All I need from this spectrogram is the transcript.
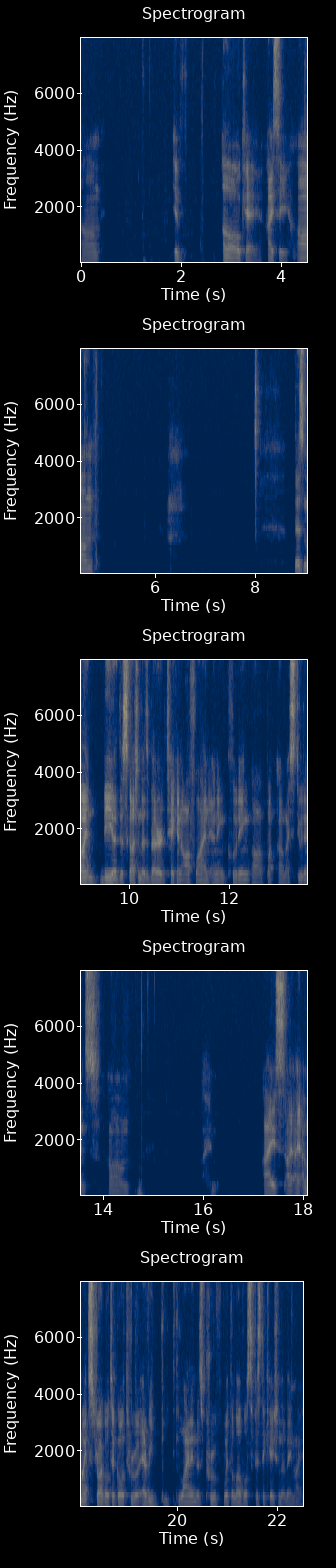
Um, if oh okay, I see. Um, this might be a discussion that's better taken offline and including uh, bu- uh, my students. Um, I, I, I might struggle to go through every line in this proof with the level of sophistication that they might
